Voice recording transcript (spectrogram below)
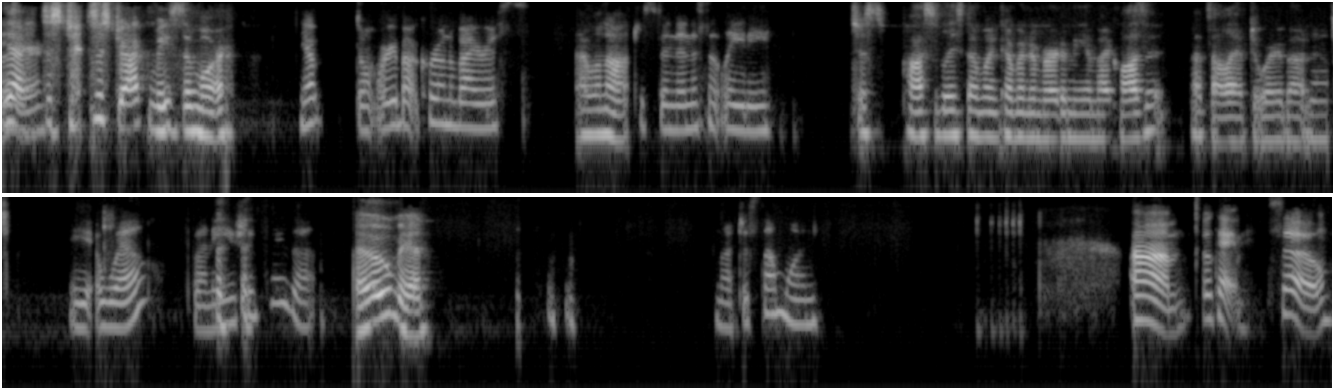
Yeah, murder. just distract me some more. Yep. Don't worry about coronavirus. I will not. Just an innocent lady. Just possibly someone coming to murder me in my closet. That's all I have to worry about now. Yeah, well, funny you should say that. Oh man. Not just someone. Um, okay, so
